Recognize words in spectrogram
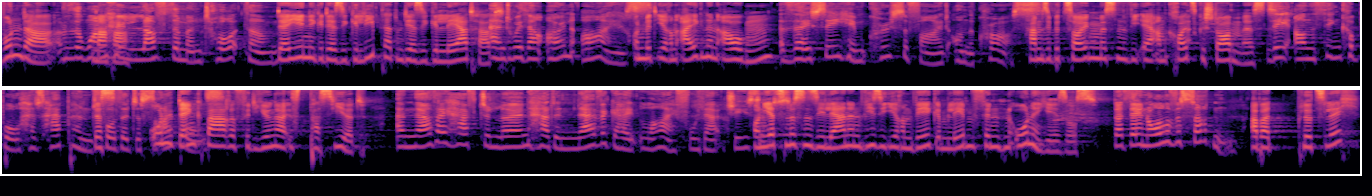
the one who Wundermacher, loved them and taught them. derjenige, der sie geliebt hat und der sie gelehrt hat. And with our own eyes, Und mit ihren eigenen Augen they see him crucified on the cross. haben sie bezeugen müssen, wie er am Kreuz gestorben ist. The unthinkable has happened Das for the disciples. Undenkbare für die Jünger ist passiert. And now they have to learn how to navigate life without Jesus. Und jetzt müssen sie lernen, wie sie ihren Weg im Leben finden ohne Jesus. but then all of a sudden, Aber plötzlich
